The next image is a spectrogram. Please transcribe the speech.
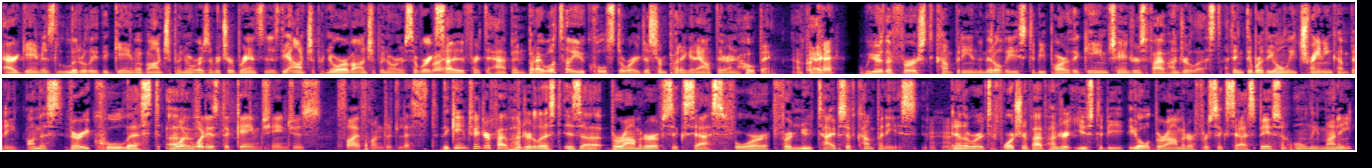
our game is literally the game of entrepreneurs, and Richard Branson is the entrepreneur of entrepreneurs. So we're excited right. for it to happen. But I will tell you a cool story just from putting it out there and hoping. Okay. okay. We are the first company in the Middle East to be part of the Game Changers 500 list. I think that we're the only training company on this very cool list. Of, what, what is the Game Changers 500 list? The Game Changer 500 list is a barometer of success for for new types of companies. Mm-hmm. In other words, Fortune 500 used to be the old barometer for success based on only money.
